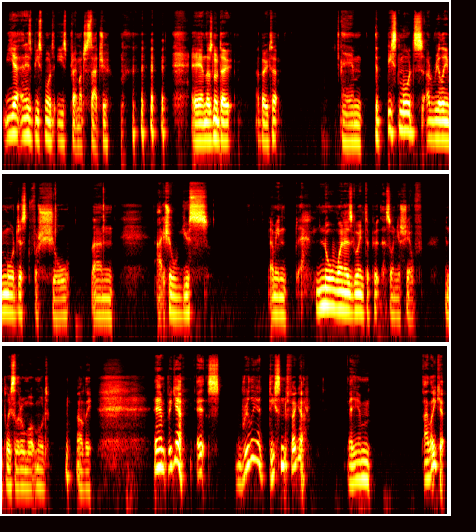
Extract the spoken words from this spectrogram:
yeah, in his beast mode, he's pretty much a statue. And there's no doubt about it. Um, the beast modes are really more just for show than actual use. I mean, no one is going to put this on your shelf in place of the robot mode, are they? Um, but yeah, it's really a decent figure. Um, I like it.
